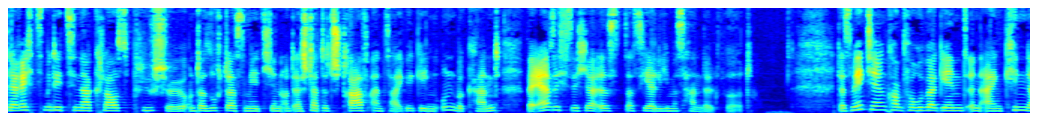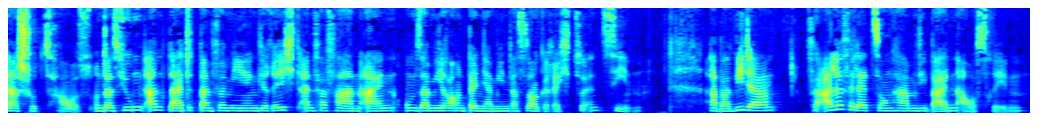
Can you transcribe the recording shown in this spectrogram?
Der Rechtsmediziner Klaus Plüschel untersucht das Mädchen und erstattet Strafanzeige gegen Unbekannt, weil er sich sicher ist, dass Jelly misshandelt wird. Das Mädchen kommt vorübergehend in ein Kinderschutzhaus und das Jugendamt leitet beim Familiengericht ein Verfahren ein, um Samira und Benjamin das Sorgerecht zu entziehen. Aber wieder, für alle Verletzungen haben die beiden Ausreden.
